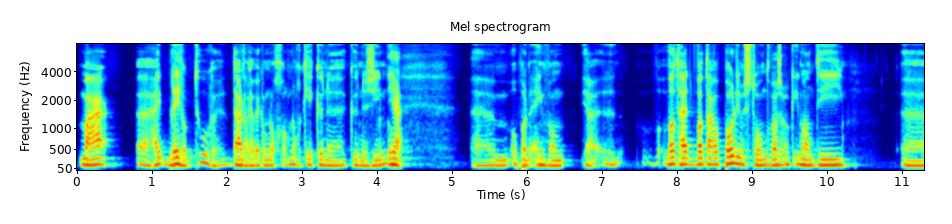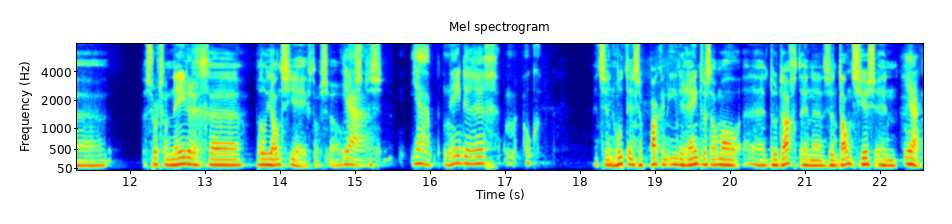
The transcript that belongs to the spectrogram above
Maar hij bleef ook toeren. Daardoor heb ik hem nog, ook nog een keer kunnen, kunnen zien. ja, Ehm, op een, een van ja, eh, wat, hij, wat daar op het podium stond, was ook iemand die eh, een soort van nederige briljantie heeft of zo. Ja. Dus, dus ja, nederig, maar ook, met zijn hoed en zijn pak en iedereen. Het was allemaal eh, doordacht en zijn dansjes en ja,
